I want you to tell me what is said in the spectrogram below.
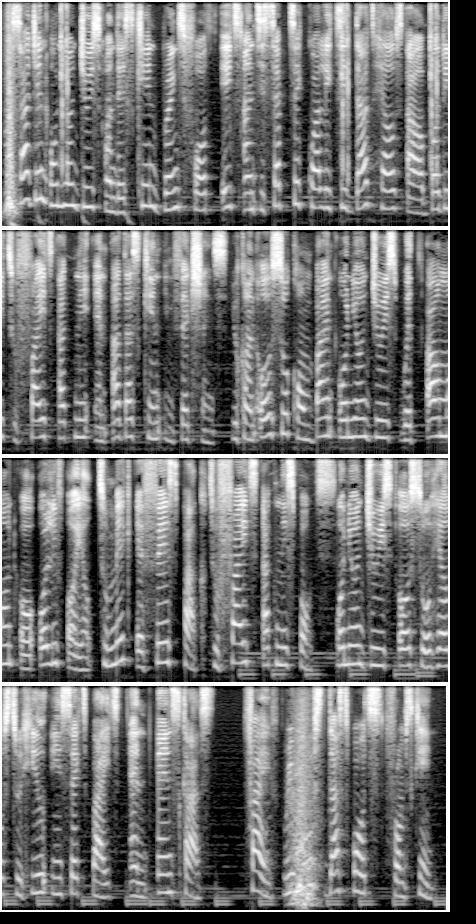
Massaging onion juice on the skin brings forth its antiseptic quality that helps our body to fight acne and other skin infections. You can also combine onion juice with almond or olive oil to make a face pack to fight acne spots. Onion juice also helps to heal insect bites and end scars. 5. Removes dust spots from skin.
